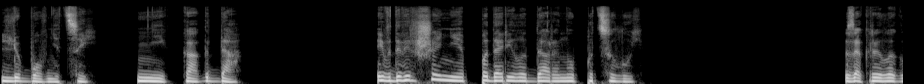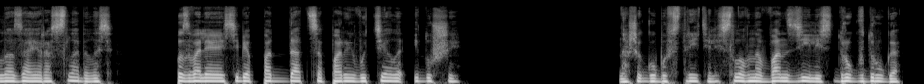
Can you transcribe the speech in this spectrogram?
любовницей. Никогда и в довершение подарила Даррену поцелуй. Закрыла глаза и расслабилась, позволяя себе поддаться порыву тела и души. Наши губы встретились, словно вонзились друг в друга.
